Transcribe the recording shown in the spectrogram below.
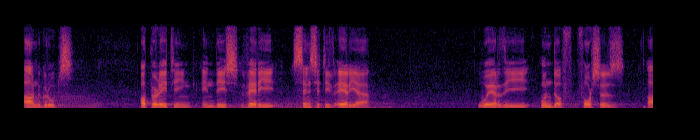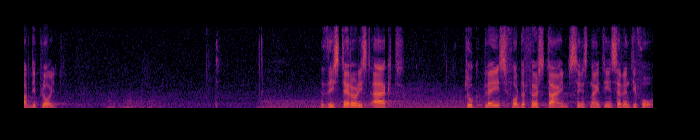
armed groups operating in this very sensitive area where the UNDOF forces are deployed. This terrorist act took place for the first time since 1974.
